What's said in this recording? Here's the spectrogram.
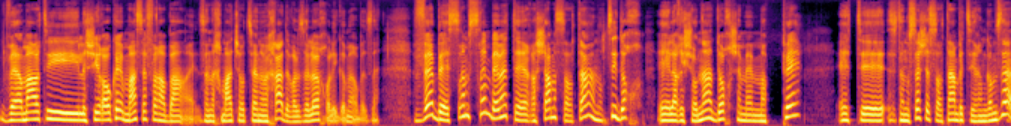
ואמרתי לשירה, אוקיי, מה הספר הבא? זה נחמד שהוצאנו אחד, אבל זה לא יכול להיגמר בזה. וב-2020 באמת אה, רשם הסרטן הוציא דוח, אה, לראשונה דוח שממפה את, אה, את הנושא של סרטן בצעירים. גם זה,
